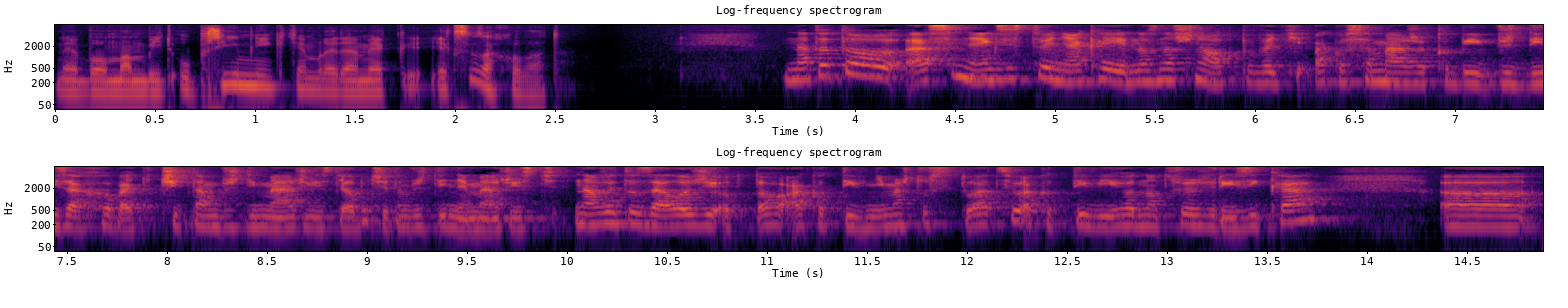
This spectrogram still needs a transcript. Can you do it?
nebo mám být upřímný k těm lidem? Jak, jak se zachovat? Na toto asi neexistuje nejaká jednoznačná odpoveď, ako sa máš akoby vždy zachovať, či tam vždy máš ísť, alebo či tam vždy nemáš ísť. Naozaj to záleží od toho, ako ty vnímaš tú situáciu, ako ty vyhodnocuješ rizika, uh,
